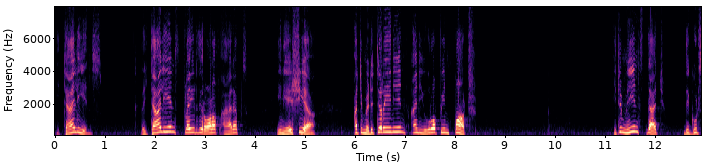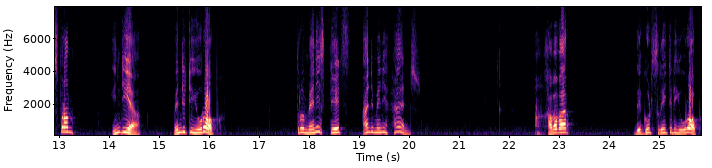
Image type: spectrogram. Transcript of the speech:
Italians. The Italians played the role of Arabs in Asia at Mediterranean and European part. It means that the goods from India went to Europe through many states and many hands. However, the goods reached Europe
